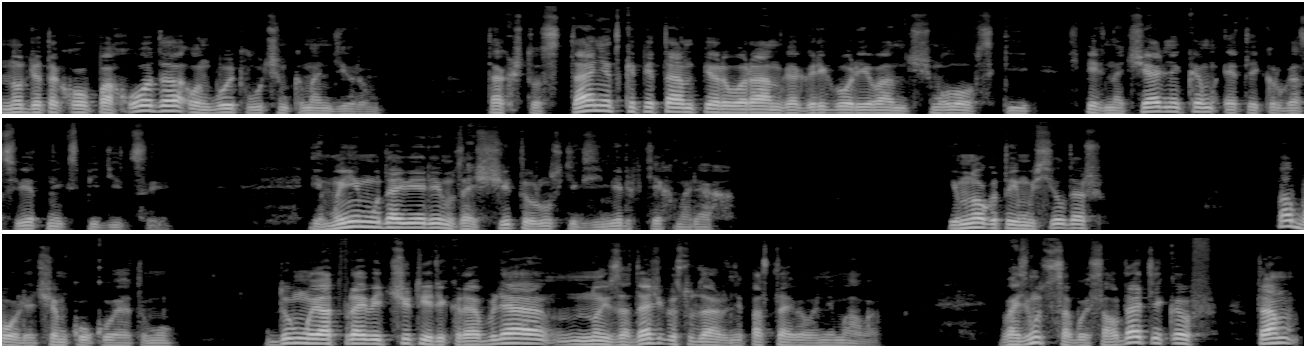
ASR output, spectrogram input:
но для такого похода он будет лучшим командиром. Так что станет капитан первого ранга Григорий Иванович Муловский теперь начальником этой кругосветной экспедиции. И мы ему доверим защиту русских земель в тех морях. И много ты ему сил дашь? Поболее, чем куку этому. Думаю, отправить четыре корабля, но и задач государыня поставила немало возьмут с собой солдатиков, там,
